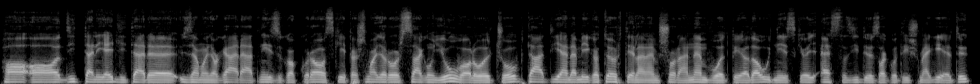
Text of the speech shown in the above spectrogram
ha az itteni egy liter üzemanyag árát nézzük, akkor ahhoz képest Magyarországon jóval olcsóbb, tehát ilyenre még a történelem során nem volt példa, úgy néz ki, hogy ezt az időszakot is megéltük.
